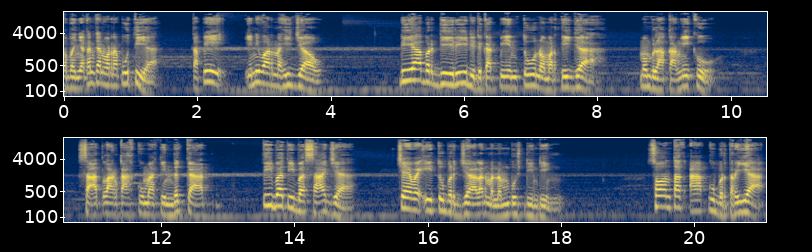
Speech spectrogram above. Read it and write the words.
kebanyakan kan warna putih ya Tapi ini warna hijau. Dia berdiri di dekat pintu nomor tiga Membelakangiku. Saat langkahku makin dekat Tiba-tiba saja Cewek itu berjalan menembus dinding. Sontak aku berteriak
